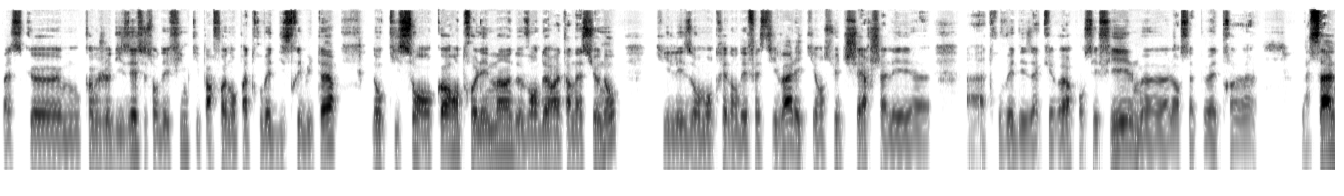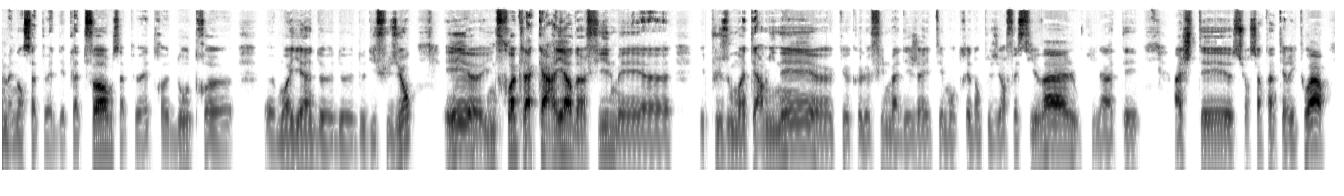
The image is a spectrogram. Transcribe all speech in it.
parce que, comme je le disais, ce sont des films qui parfois n'ont pas trouvé de distributeur, donc qui sont encore entre les mains de vendeurs internationaux qui les ont montrés dans des festivals et qui ensuite cherchent à euh, à trouver des acquéreurs pour ces films. Euh, alors ça peut être euh, la salle, maintenant ça peut être des plateformes, ça peut être d'autres moyens de, de, de, diffusion. Et une fois que la carrière d'un film est, est, plus ou moins terminée, que, que, le film a déjà été montré dans plusieurs festivals ou qu'il a été acheté sur certains territoires,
